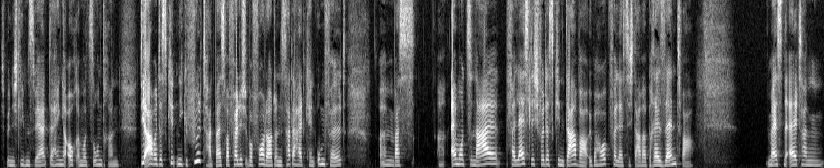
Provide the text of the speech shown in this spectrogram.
ich bin nicht liebenswert, da hängen ja auch Emotionen dran, die aber das Kind nie gefühlt hat, weil es war völlig überfordert und es hatte halt kein Umfeld, ähm, was äh, emotional verlässlich für das Kind da war, überhaupt verlässlich da war, präsent war. Die meisten Eltern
